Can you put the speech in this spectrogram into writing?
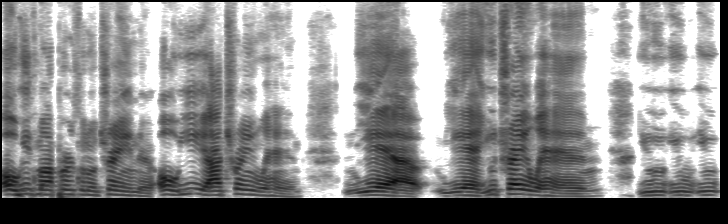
oh he's my personal trainer. Oh yeah i train with him. Yeah yeah you train with him. You you you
